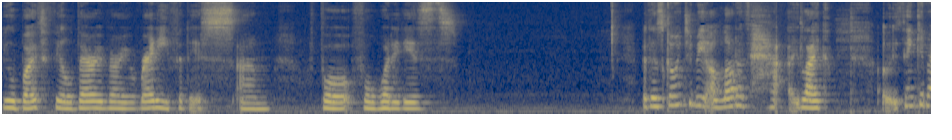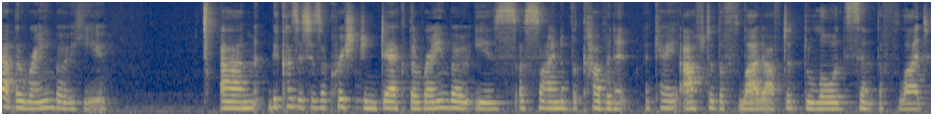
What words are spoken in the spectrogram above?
You'll both feel very, very ready for this, um, for for what it is. But there's going to be a lot of like, think about the rainbow here. Um, because this is a Christian deck, the rainbow is a sign of the covenant. Okay, after the flood, after the Lord sent the flood,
